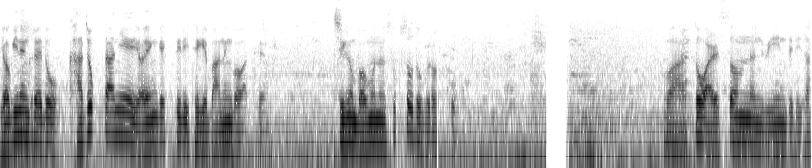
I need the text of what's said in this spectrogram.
여기는 그래도 가족 단위의 여행객들이 되게 많은 것 같아요. 지금 머무는 숙소도 그렇고. 와, 또 알 수 없는 위인들이다.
